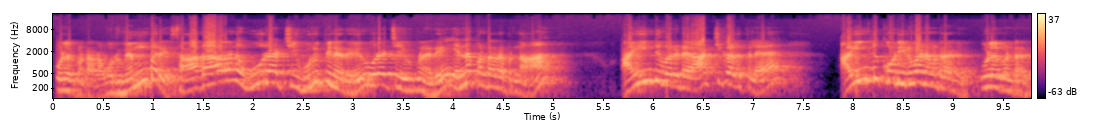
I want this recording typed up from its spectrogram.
ஊழல் பண்றாராம் ஒரு மெம்பர் சாதாரண ஊராட்சி உறுப்பினர் ஊராட்சி உறுப்பினர் என்ன பண்றாரு அப்படின்னா ஐந்து வருட ஆட்சி காலத்துல ஐந்து கோடி ரூபாய் என்ன பண்றாரு? ஊழல் பண்றாரு.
